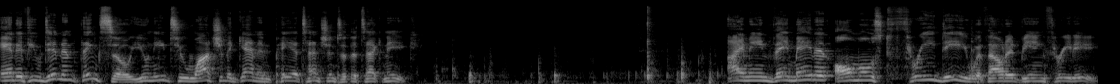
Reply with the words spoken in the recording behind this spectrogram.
And if you didn't think so, you need to watch it again and pay attention to the technique. I mean, they made it almost 3D without it being 3D.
